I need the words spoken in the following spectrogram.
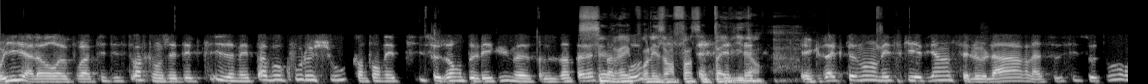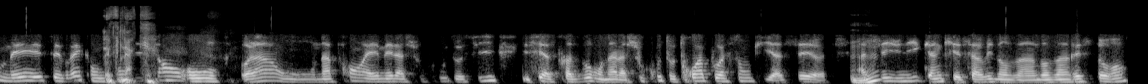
Oui, alors euh, pour la petite histoire, quand j'étais petit, j'aimais pas beaucoup le chou. Quand on est petit, ce genre de légumes, ça nous intéresse C'est pas vrai, trop. pour les enfants, c'est pas évident. Exactement, mais ce qui est bien, c'est le lard, la saucisse autour, mais c'est vrai qu'en grandissant, on, voilà, on apprend à aimer la choucroute aussi. Ici à Strasbourg, on a la choucroute aux trois poissons qui est assez, euh, Mhm. assez unique, hein, qui est servie dans un, dans un restaurant.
